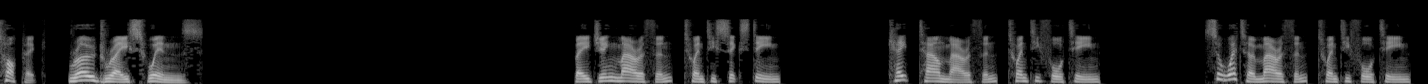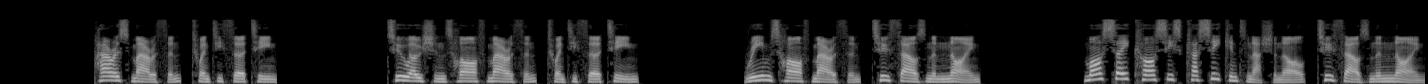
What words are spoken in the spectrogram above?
Topic: Road race wins. Beijing Marathon 2016 Cape Town Marathon 2014 Soweto Marathon 2014 Paris Marathon 2013 Two Oceans Half Marathon 2013 Reims Half Marathon 2009 Marseille Cassis Classique International 2009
